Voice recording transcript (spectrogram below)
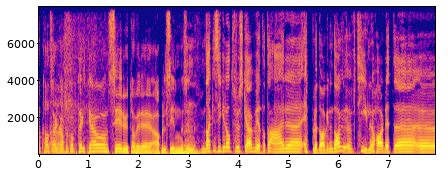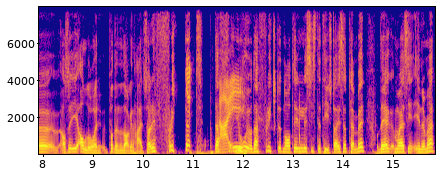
har tatt seg en kaffekopp, tenker jeg, og ser utover eh, appelsinene sine. Mm. det er ikke sikkert at fru Skau vet at det er eh, epledagen i dag. Tidligere har dette, eh, altså i alle år på denne dagen her, så er det flyttet. Det er, fl- Nei. jo, jo, det er flyttet nå til siste tirsdag i september. Og det må jeg innrømme,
